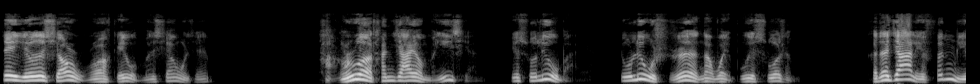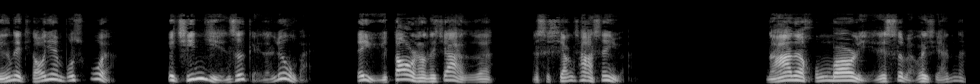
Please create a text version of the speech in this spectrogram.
这就是小五给我们香火钱。倘若他家要没钱，别说六百呀，就六十，那我也不会说什么。可他家里分明的条件不错呀，就仅仅是给了六百，这与道上的价格那是相差甚远。拿着红包里的四百块钱呢，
